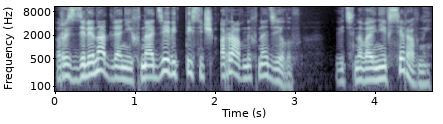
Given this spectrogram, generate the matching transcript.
разделена для них на 9 тысяч равных наделов. Ведь на войне все равны.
